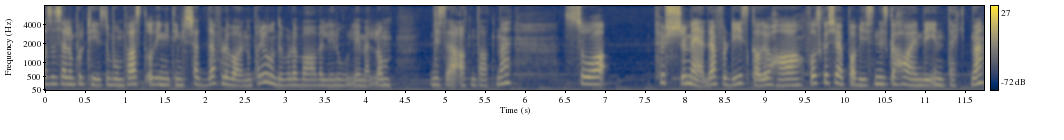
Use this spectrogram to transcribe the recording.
Altså selv om politiet sto bom fast og ingenting skjedde, for det var jo noen perioder hvor det var veldig rolig mellom disse attentatene, så pusher media, for de skal jo ha Folk skal kjøpe avisen, de skal ha inn de inntektene.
